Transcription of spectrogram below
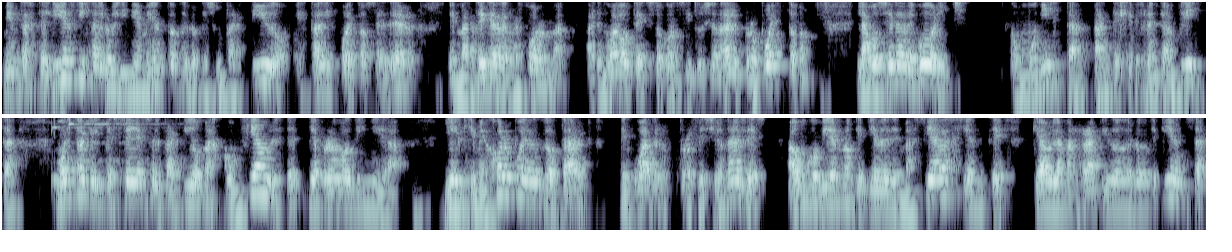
Mientras Telier fija los lineamientos de lo que su partido está dispuesto a ceder en materia de reforma al nuevo texto constitucional propuesto, la vocera de Boric, comunista antes que frente amplista, muestra que el PC es el partido más confiable de apruebo dignidad y el que mejor puede dotar de cuadros profesionales a un gobierno que tiene demasiada gente que habla más rápido de lo que piensa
